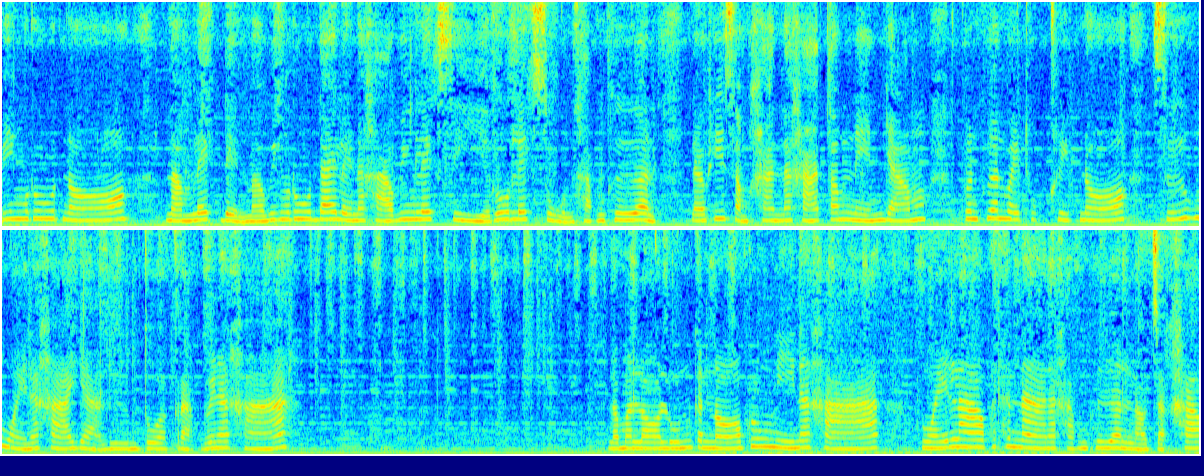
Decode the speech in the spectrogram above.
วิ่งรูดเนาะนำเลขเด่นมาวิ่งรูดได้เลยนะคะ วิ่งเลข 4 รูดเลข 0 ค่ะเพื่อนๆ แล้วที่สำคัญนะคะ ต้องเน้นย้ำเพื่อนๆไว้ทุกคลิปเนาะซื้อหวยนะคะ อย่าลืมตัวกลับด้วยนะคะเรามารอลุ้นกันเนาะพรุ่งนี้นะคะหวยลาวพัฒนานะคะเพื่อนๆ เราจะเข้า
